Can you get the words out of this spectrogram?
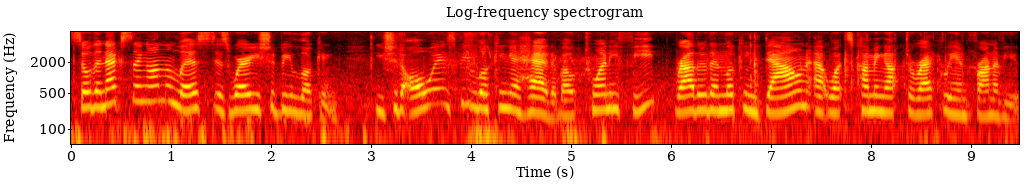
So the next thing on the list is where you should be looking. You should always be looking ahead about 20 feet rather than looking down at what's coming up directly in front of you.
